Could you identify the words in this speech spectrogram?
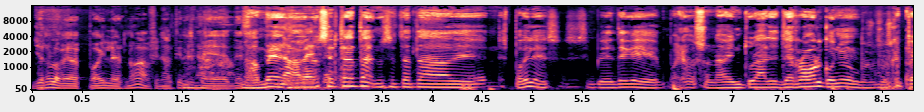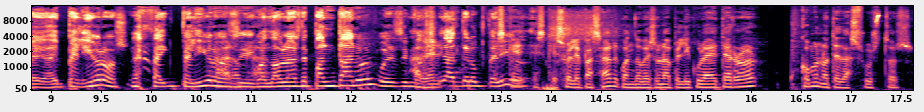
yo no lo veo spoilers, ¿no? Al final tienes que decir. No, hombre, No, no, a ver, no se trata, no se trata de, de spoilers. es Simplemente que, bueno, son aventuras de terror, coño. Pues, pues que pe- hay peligros. hay peligros. Claro, y claro. cuando hablas de pantanos, pues A ver, imagínate los es peligros. que, es que suele pasar cuando ves una película de terror, ¿cómo no te das sustos?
